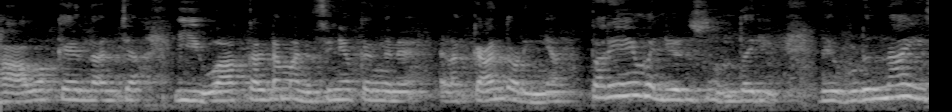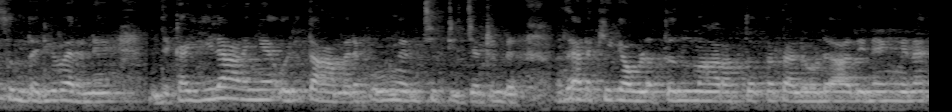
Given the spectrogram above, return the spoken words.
ഭാവമൊക്കെ എന്താണെന്ന് വെച്ചാൽ ഈ യുവാക്കളുടെ മനസ്സിനെയൊക്കെ ഇങ്ങനെ ഇളക്കാൻ തുടങ്ങി. അത്രയും വലിയൊരു സുന്ദരി. ഇത് എവിടുന്നാ ഈ സുന്ദരി വരണേ. കയ്യിലാണെങ്കിൽ ഒരു താമരപ്പൂ ഇങ്ങനെ ചുറ്റിച്ചിട്ടുണ്ട്. അത് ഇടയ്ക്ക് കവളത്തും മാറത്തൊക്കെ തലോടുക അതിനെ ഇങ്ങനെ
